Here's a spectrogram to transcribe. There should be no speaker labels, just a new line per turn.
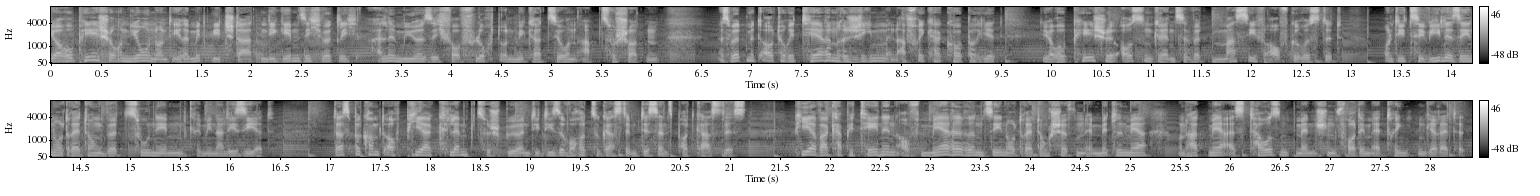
Die Europäische Union und ihre Mitgliedstaaten, die geben sich wirklich alle Mühe, sich vor Flucht und Migration abzuschotten. Es wird mit autoritären Regimen in Afrika kooperiert, die europäische Außengrenze wird massiv aufgerüstet und die zivile Seenotrettung wird zunehmend kriminalisiert. Das bekommt auch Pia Klemp zu spüren, die diese Woche zu Gast im Dissens-Podcast ist. Pia war Kapitänin auf mehreren Seenotrettungsschiffen im Mittelmeer und hat mehr als 1000 Menschen vor dem Ertrinken gerettet.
